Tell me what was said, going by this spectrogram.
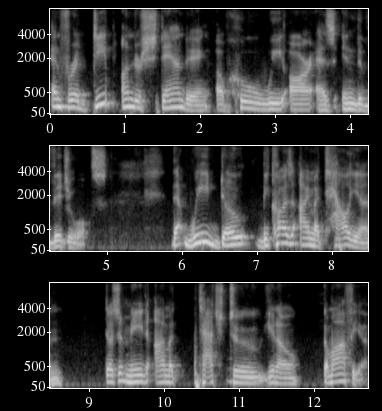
and for a deep understanding of who we are as individuals. That we don't, because I'm Italian, doesn't mean I'm attached to, you know, the mafia.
